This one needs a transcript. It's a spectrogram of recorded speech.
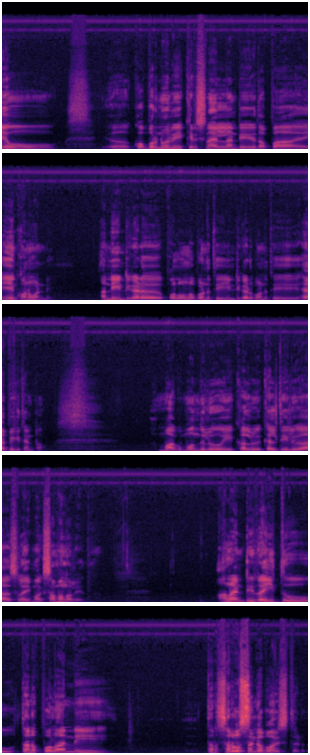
మేము కొబ్బరి నూనె కిరసనాయిల్ లాంటివి తప్ప ఏం కొనమండి. అన్నీ ఇంటికాడ పొలంలో పండితే ఇంటికాడ పండితే హ్యాపీగా తింటాం. మాకు మందులు ఈ కళ్ళు కల్తీలు అసలు అవి మాకు సంబంధం లేదు. అలాంటి రైతు తన పొలాన్ని తన సర్వస్వంగా భావిస్తాడు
